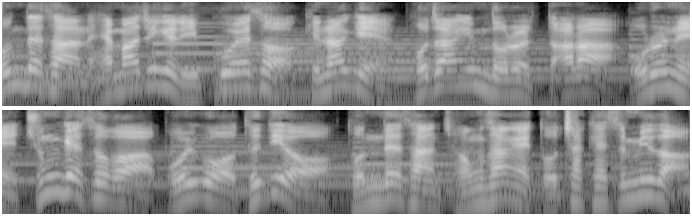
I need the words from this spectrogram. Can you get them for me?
돈대산 해마지길 입구에서 기나긴 포장임도를 따라 오르니 중개소가 보이고 드디어 돈대산 정상에 도착했습니다.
